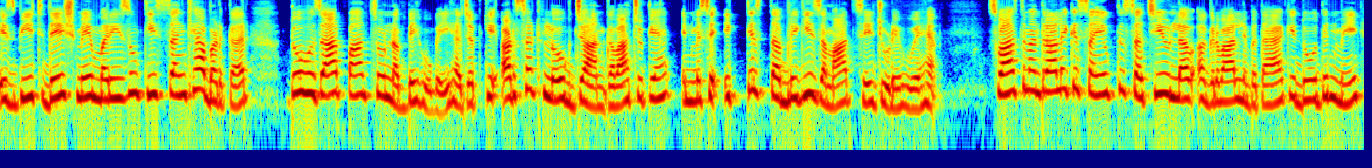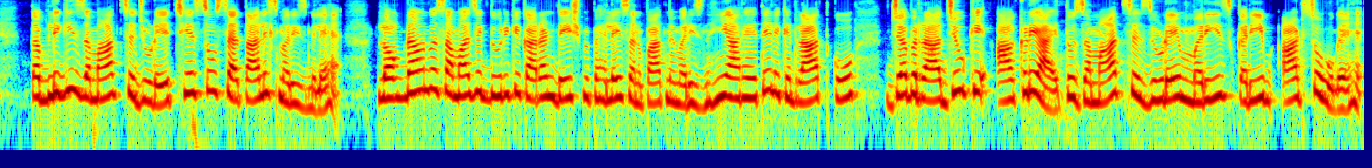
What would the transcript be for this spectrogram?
इस बीच देश में मरीजों की संख्या बढ़कर 2590 हो गई है, जबकि अड़सठ लोग जान गंवा चुके हैं। इनमें से 21 तबलीगी जमात से जुड़े हुए हैं। स्वास्थ्य मंत्रालय के संयुक्त सचिव लव अग्रवाल ने बताया कि दो दिन में तबलीगी जमात से जुड़े छह मरीज़ मिले हैं। लॉकडाउन व सामाजिक दूरी के कारण देश में पहले इस अनुपात में मरीज़ नहीं आ रहे थे, लेकिन रात को जब राज्यों के आंकड़े आए तो जमात से जुड़े मरीज़ करीब 800 हो गए हैं।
